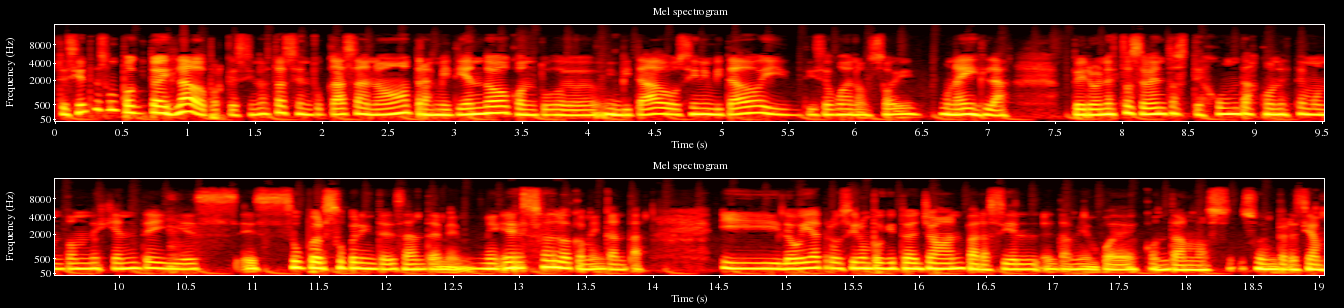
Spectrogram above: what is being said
te sientes un poquito aislado porque si no estás en tu casa, ¿no? Transmitiendo con tu invitado o sin invitado y dices, bueno, soy una isla. Pero en estos eventos te juntas con este montón de gente y es es súper, súper interesante. Me, me, eso es lo que me encanta. Y le voy a traducir un poquito a John para así él, él también puede contarnos su impresión.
